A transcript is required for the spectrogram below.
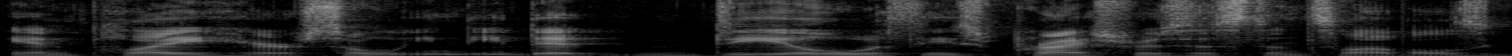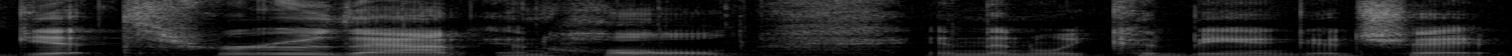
in play here. So we need to deal with these price resistance levels get through that and hold and then we could be in good shape.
